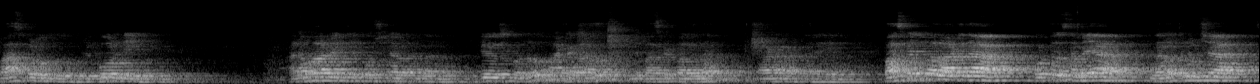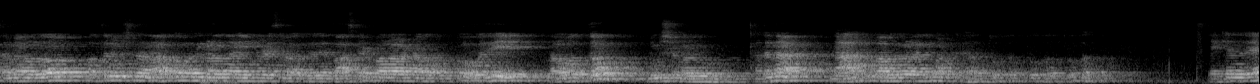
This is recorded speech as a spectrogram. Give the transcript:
ಪಾಸ್ ಕೊಡುವುದು ರಿಬೌಂಡಿಂಗ್ ಹಲವಾರು ರೀತಿಯ ಕೌಶಲ್ಯಗಳನ್ನು ಉಪಯೋಗಿಸಿಕೊಂಡು ಆಟಗಾರರು ಇಲ್ಲಿ ಬಾಸ್ಕೆಟ್ಬಾಲ್ ಆಟ ಆಡ್ತಾರೆ. ಬಾಸ್ಕೆಟ್ಬಾಲ್ ಆಟದ ಒಟ್ಟು ಸಮಯ ನಲವತ್ತು ನಿಮಿಷ ಸಮಯವನ್ನು ಹತ್ತು ನಿಮಿಷದ ನಾಲ್ಕು ಅವಧಿಗಳನ್ನಾಗಿ ವಿಂಗಡಿಸಲಾಗುತ್ತದೆ ಬಾಸ್ಕೆಟ್ಬಾಲ್ ಆಟ ಒಟ್ಟು ಅವಧಿ ನಲವತ್ತು ನಿಮಿಷಗಳು. ಅದನ್ನ ನಾಲ್ಕು ಭಾಗಗಳಾಗಿ ಮಾಡ್ತಾರೆ. ಹತ್ತು ಹತ್ತು ಹತ್ತು ಹತ್ತು. ಯಾಕೆಂದ್ರೆ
